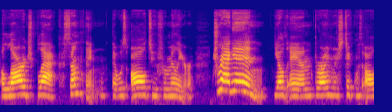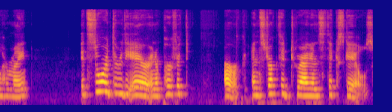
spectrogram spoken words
A large black something that was all too familiar. Dragon! yelled Anne, throwing her stick with all her might. It soared through the air in a perfect arc and struck the dragon's thick scales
